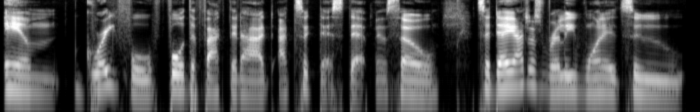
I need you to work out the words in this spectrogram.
am grateful for the fact that I, I took that step. And so today I just really wanted to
